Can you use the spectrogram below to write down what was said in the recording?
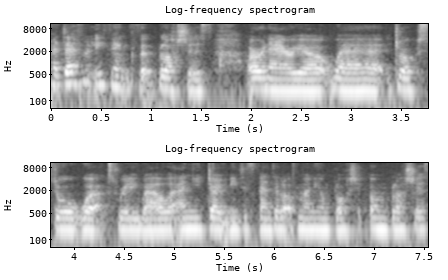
I definitely think that blushes are an area where drugstore works really well and you don't need to spend a lot of money on blush on blushes.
